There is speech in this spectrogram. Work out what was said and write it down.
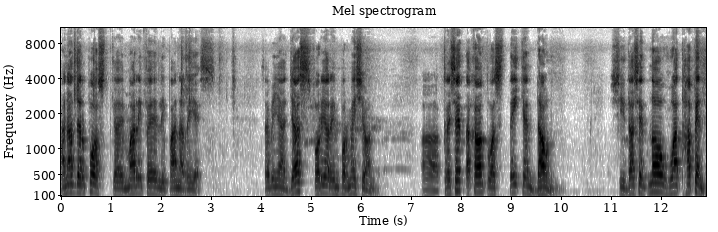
Another post kay Marife Lipana Reyes. Sabi niya, just for your information, uh, Crescent account was taken down. She doesn't know what happened.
